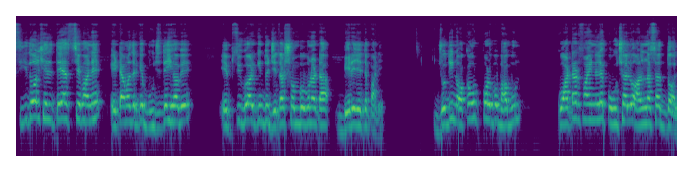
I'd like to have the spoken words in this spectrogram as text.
সি দল খেলতে আসছে মানে এটা আমাদেরকে বুঝতেই হবে এফসি গোয়ার কিন্তু জেতার সম্ভাবনাটা বেড়ে যেতে পারে। যদি নকআউট পর্ব ভাবুন কোয়ার্টার ফাইনালে পৌঁছালো আল নাসার দল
